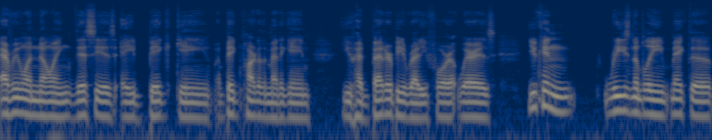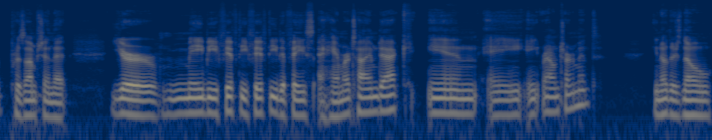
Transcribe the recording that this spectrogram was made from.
everyone knowing this is a big game, a big part of the metagame. You had better be ready for it. Whereas you can reasonably make the presumption that you're maybe 50-50 to face a hammer time deck in a eight round tournament. You know there's no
